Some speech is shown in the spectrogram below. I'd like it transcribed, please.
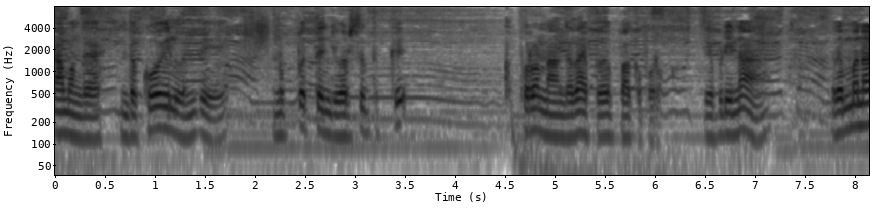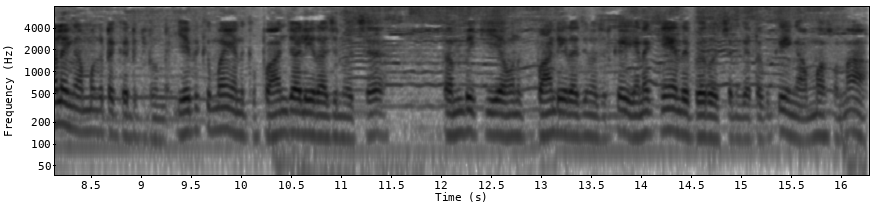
ஆமாங்க இந்த கோயில் வந்து முப்பத்தஞ்சு வருஷத்துக்கு அப்புறம் நாங்கள் தான் இப்போ பார்க்க போகிறோம் எப்படின்னா ரொம்ப நாள் எங்கள் அம்மாக்கிட்ட கேட்டுக்கிட்டு இருந்தேன் எதுக்குமா எனக்கு பாஞ்சாலி ராஜன் வச்ச? தம்பிக்கு அவனுக்கு பாண்டியராஜன் வச்சுருக்க எனக்கே இந்த பேர் வச்சேன்னு கேட்டதுக்கு எங்கள் அம்மா சொன்னால்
